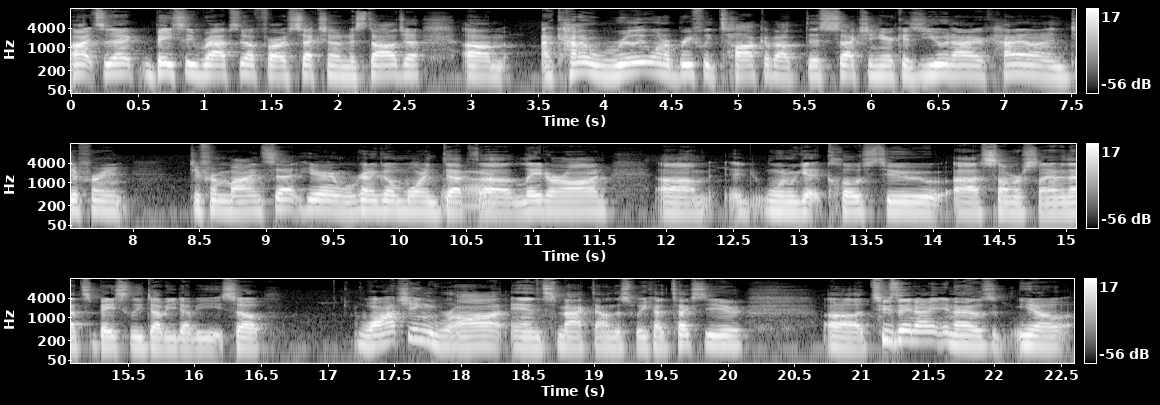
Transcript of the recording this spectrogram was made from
All right, so that basically wraps it up for our section of nostalgia. Um, I kind of really want to briefly talk about this section here because you and I are kind of on a different different mindset here, and we're to go more in depth are. uh, later on um, it- when we get close to uh, SummerSlam, and that's basically WWE. So, watching Raw and SmackDown this week, I texted you uh, Tuesday night, and I was, you know,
